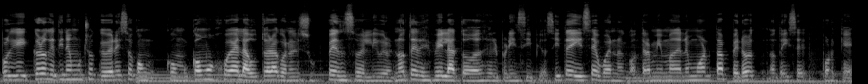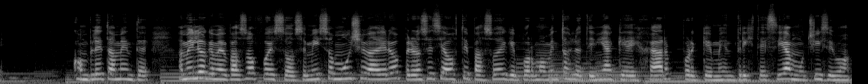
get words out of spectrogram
porque creo que tiene mucho que ver eso con, con, cómo juega la autora con el suspenso del libro. No te desvela todo desde el principio. Sí te dice, bueno, encontré a mi madre muerta, pero no te dice por qué. Completamente. A mí lo que me pasó fue eso, se me hizo muy llevadero, pero no sé si a vos te pasó de que por momentos lo tenía que dejar porque me entristecía muchísimo.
